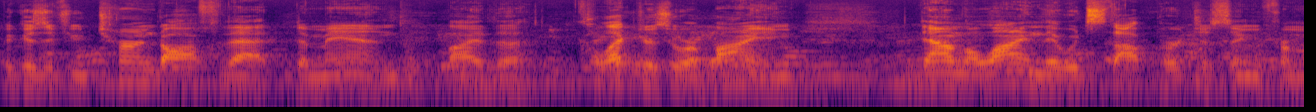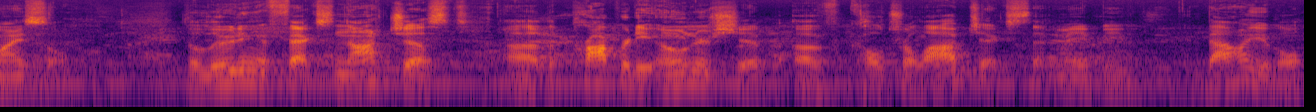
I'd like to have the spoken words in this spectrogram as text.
Because if you turned off that demand by the collectors who are buying, down the line they would stop purchasing from ISIL. The looting affects not just uh, the property ownership of cultural objects that may be valuable,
